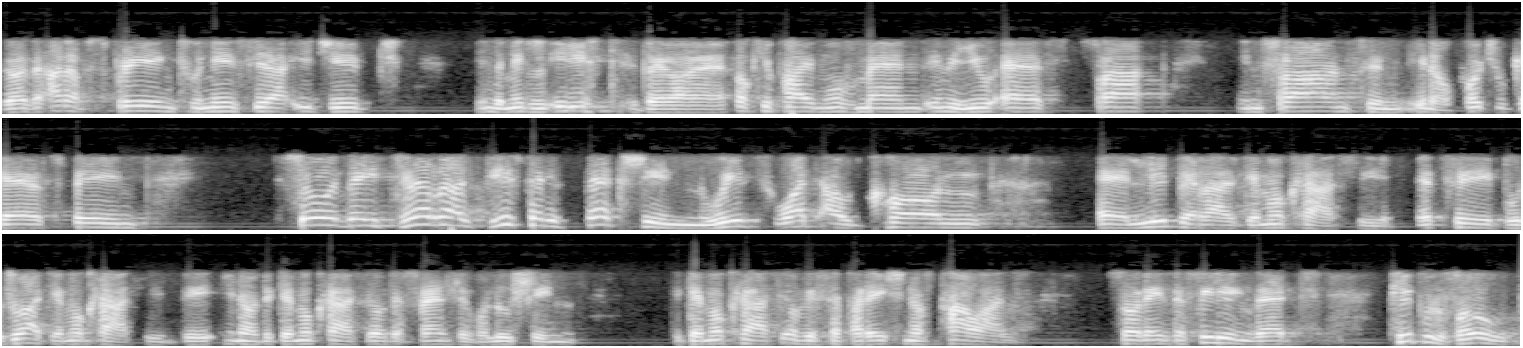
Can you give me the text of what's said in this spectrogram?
There was the Arab Spring, Tunisia, Egypt, in the Middle East, there were Occupy movement in the U.S., Fra- in France, and you know Portugal, Spain. So there is general dissatisfaction with what I would call a liberal democracy, let's say bourgeois democracy, the you know the democracy of the French Revolution, the democracy of the separation of powers. So there's a feeling that people vote,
